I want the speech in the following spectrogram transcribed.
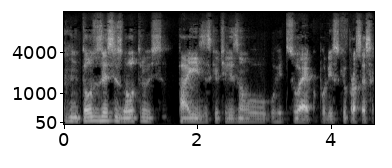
em todos esses outros países que utilizam o, o rito sueco. Por isso que o processo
